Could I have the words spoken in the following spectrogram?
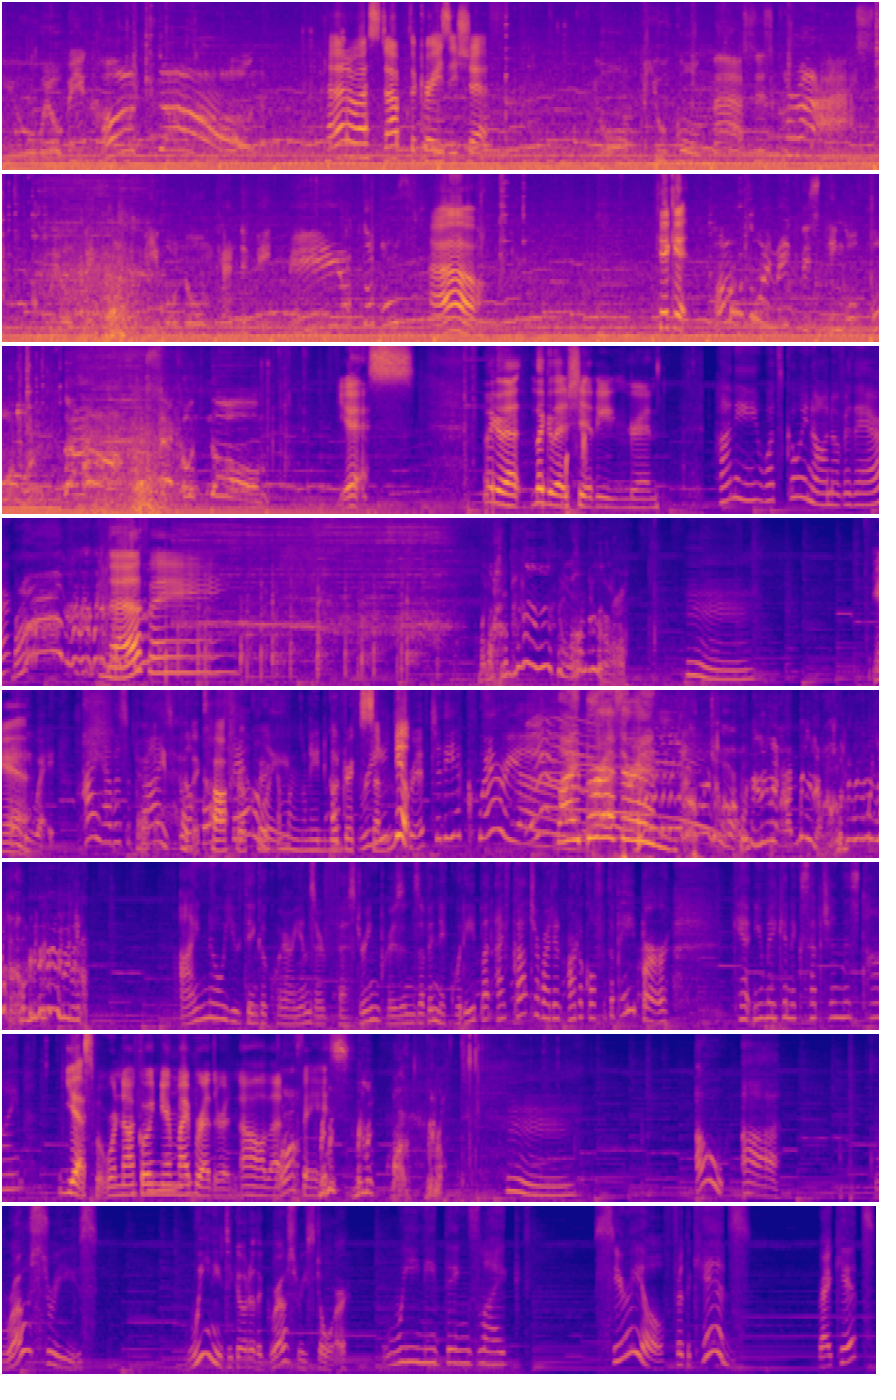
You will be cut down! how do I stop the crazy chef? Your mass is grass! Will think one evil gnome can defeat me, Octopus? Oh. Kick it. How do I make this thing go forward? Ah! Second gnome! Yes. Look at that. Look at that shit eating grin. Honey, what's going on over there? Nothing. Hmm. Yeah. Anyway, I have a surprise for Have the the whole family. quick. I'm gonna need to go A drink free some milk. trip to the aquarium. My brethren! I know you think aquariums are festering prisons of iniquity, but I've got to write an article for the paper. Can't you make an exception this time? Yes, but we're not going near my brethren. Oh, that face. Hmm. Oh, uh, groceries. We need to go to the grocery store. We need things like cereal for the kids. Right, kids?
